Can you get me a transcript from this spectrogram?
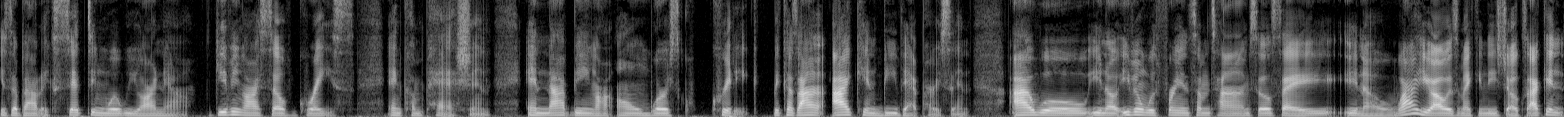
is about accepting where we are now giving ourselves grace and compassion and not being our own worst critic because I I can be that person. I will, you know, even with friends sometimes they'll say, you know, why are you always making these jokes? I can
